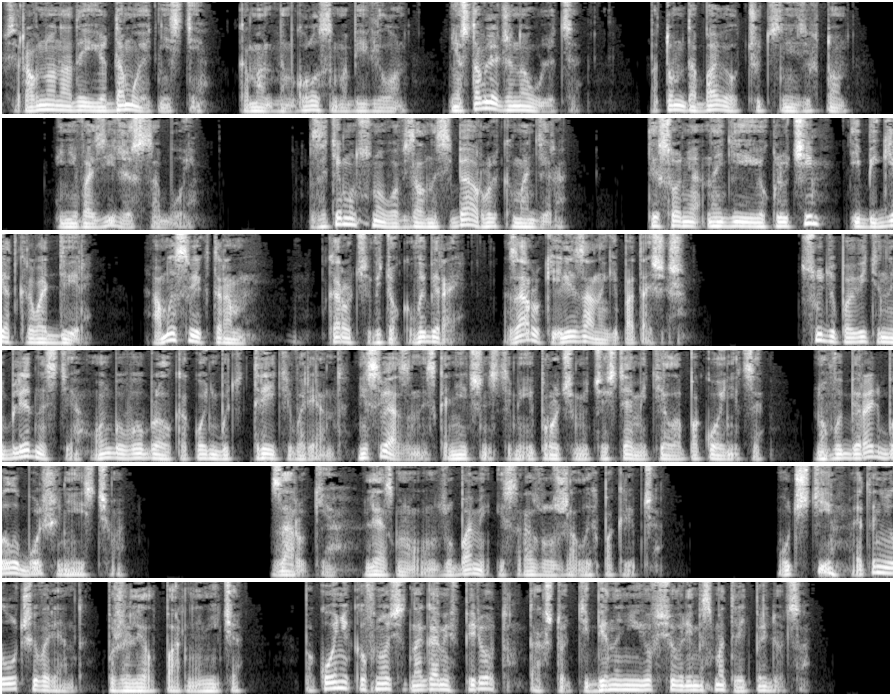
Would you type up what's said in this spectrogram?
«Все равно надо ее домой отнести», — командным голосом объявил он. «Не оставлять же на улице». Потом добавил, чуть снизив тон. «И не возить же с собой. Затем он снова взял на себя роль командира. «Ты, Соня, найди ее ключи и беги открывать дверь. А мы с Виктором... Короче, Витек, выбирай. За руки или за ноги потащишь?» Судя по Витиной бледности, он бы выбрал какой-нибудь третий вариант, не связанный с конечностями и прочими частями тела покойницы, но выбирать было больше не из чего. «За руки!» — лязгнул он зубами и сразу сжал их покрепче. «Учти, это не лучший вариант», — пожалел парня Нича. Покойников носят ногами вперед, так что тебе на нее все время смотреть придется.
